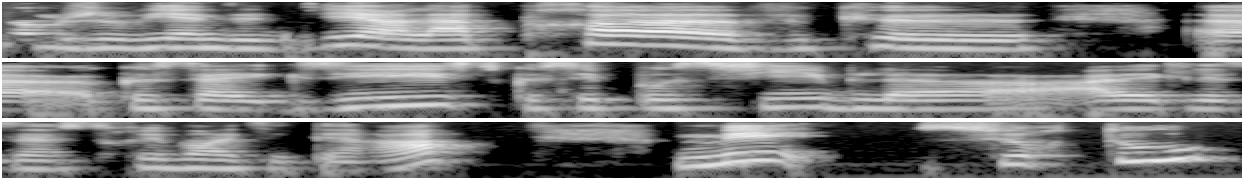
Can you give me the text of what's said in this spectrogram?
comme je viens de dire, la preuve que, euh, que ça existe, que c'est possible euh, avec les instruments, etc. Mais surtout,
